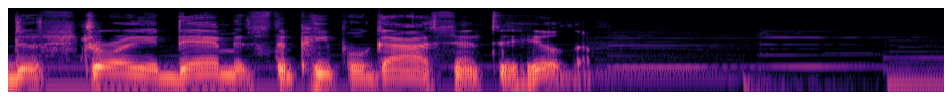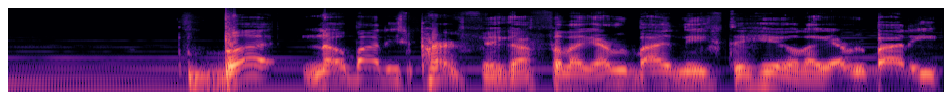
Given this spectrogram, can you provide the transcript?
destroy and damage the people God sent to heal them. But nobody's perfect. I feel like everybody needs to heal. Like everybody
